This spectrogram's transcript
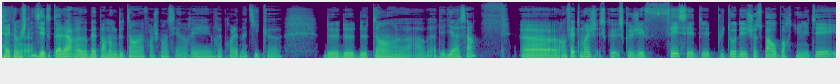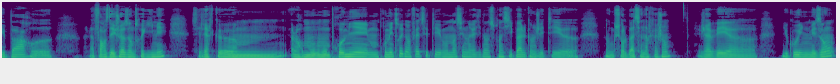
Comme je te disais tout à l'heure, bah, par manque de temps, hein, franchement c'est un vrai, une vraie problématique de, de, de temps à, à, dédier à ça. en fait, moi ce que ce que j'ai fait, c'était plutôt des choses par opportunité et par la force des choses entre guillemets. C'est-à-dire que hum, alors mon, premier mon premier truc en fait c'était mon ancienne résidence principale quand j'étais euh, donc sur le bassin d'Arcachon. J'avais euh, du coup une maison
